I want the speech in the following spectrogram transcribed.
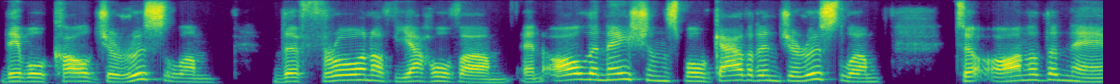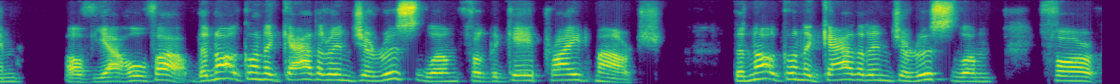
they will call Jerusalem the throne of Yahovah, and all the nations will gather in Jerusalem to honor the name of Yahovah. They're not going to gather in Jerusalem for the gay pride march. They're not going to gather in Jerusalem for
